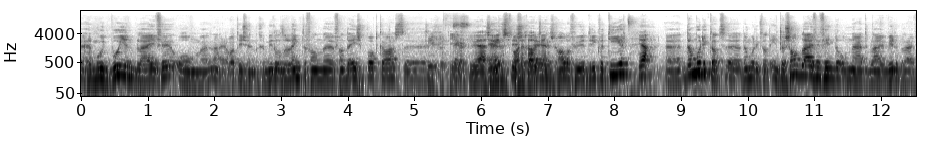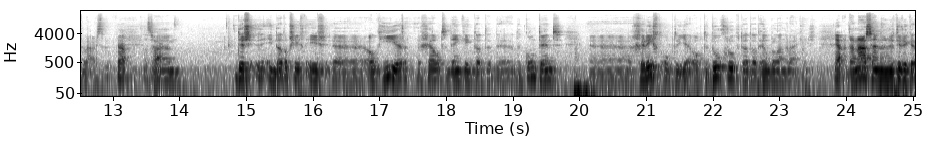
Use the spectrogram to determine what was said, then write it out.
het moet boeiend blijven om, eh, nou ja, wat is een gemiddelde lengte van, eh, van deze podcast? Eh, Drie kwartier. Ja, ergens zoiets voor de grote. een half uur, drie kwartier. Ja, Eh, dan, moet ik dat, eh, dan moet ik dat interessant blijven vinden om naar te blijven, willen blijven luisteren. dat is waar. Ehm, dus in dat opzicht is eh, ook hier geldt denk ik dat de, de, de content gericht op de, op de doelgroep dat dat heel belangrijk is. Ja. Daarnaast zijn er natuurlijk, eh,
